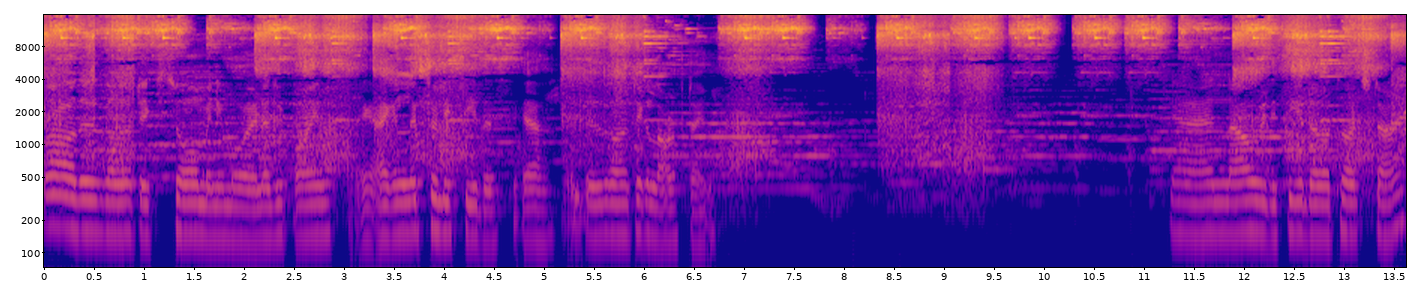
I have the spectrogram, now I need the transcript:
Wow, this is gonna take so many more energy points. I, I can literally see this. Yeah, this is gonna take a lot of time. And now we receive the third star.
